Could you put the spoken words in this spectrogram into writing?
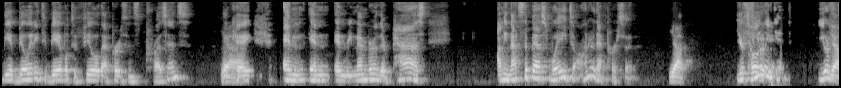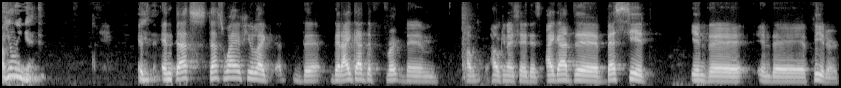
the ability to be able to feel that person's presence, Yeah. okay, and and and remember their past. I mean, that's the best way to honor that person. Yeah. You're Totally. feeling it. You're Yeah. feeling it. It's, and that's that's why I feel like the that I got the the how how can I say this? I got the best seat in the in the theater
